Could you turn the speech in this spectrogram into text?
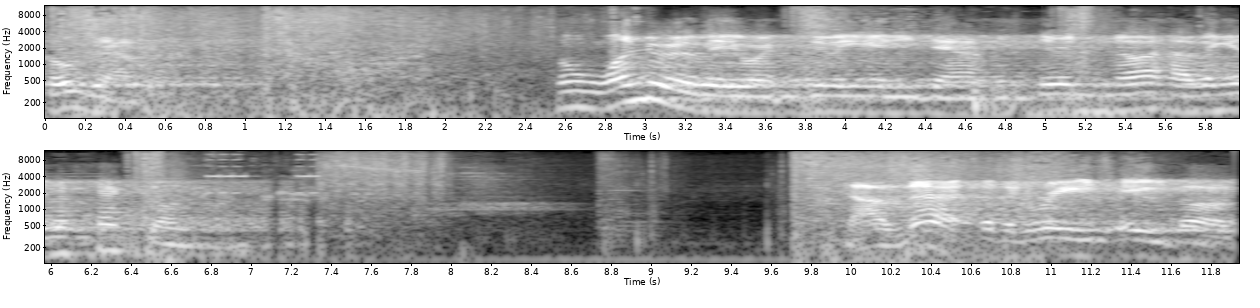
program. No wonder they weren't doing any damage. They're not having an effect on them. Now that is a grade A bug.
